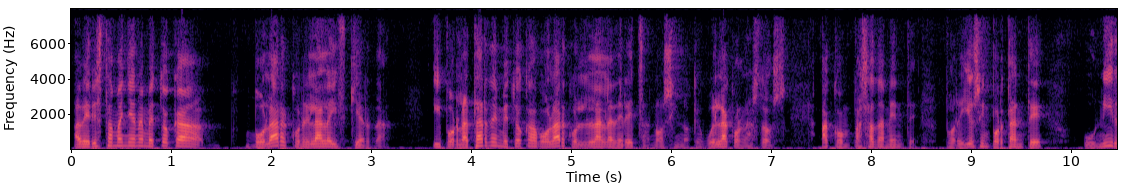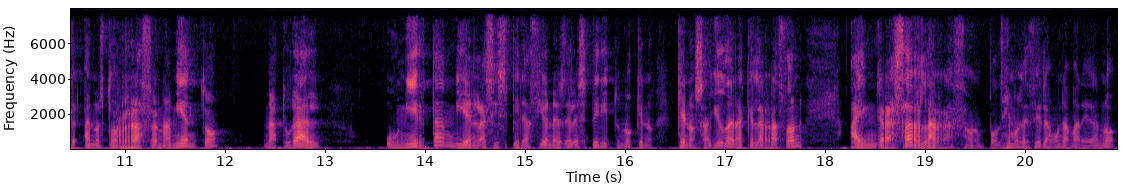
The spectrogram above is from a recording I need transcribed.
a ver, esta mañana me toca volar con el ala izquierda y por la tarde me toca volar con el ala derecha. No, sino que vuela con las dos, acompasadamente. Por ello es importante unir a nuestro razonamiento natural, unir también las inspiraciones del espíritu, ¿no? Que, que nos ayudan a que la razón a engrasar la razón, podríamos decir de alguna manera, ¿no?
